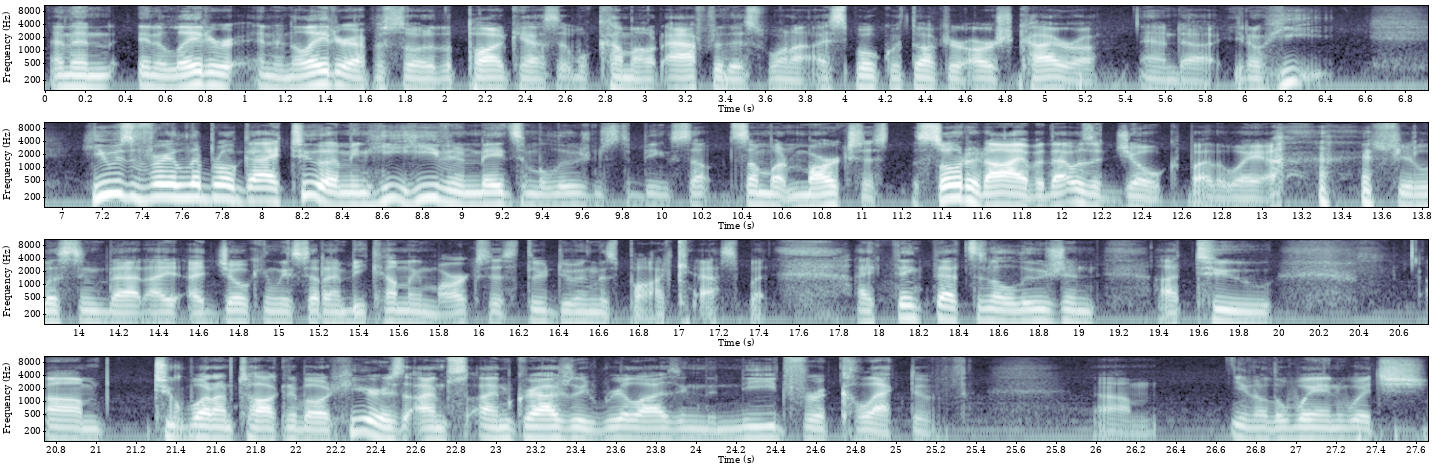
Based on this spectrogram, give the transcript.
and then in a later in a later episode of the podcast that will come out after this one, I spoke with Dr. Arsh Khaira, and uh, you know he he was a very liberal guy too. I mean, he, he even made some allusions to being some, somewhat Marxist. So did I, but that was a joke, by the way. if you're listening to that, I, I, jokingly said I'm becoming Marxist through doing this podcast, but I think that's an allusion uh, to um, to what I'm talking about here is I'm I'm gradually realizing the need for a collective. Um, you know, the way in which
